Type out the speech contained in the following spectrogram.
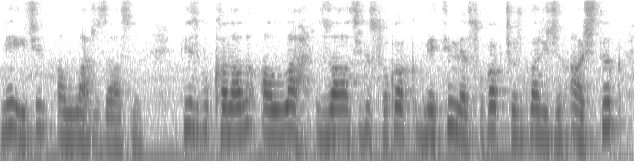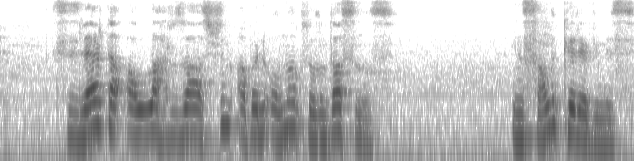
Ne için? Allah rızası için. Biz bu kanalı Allah rızası için sokak metin ve sokak çocuklar için açtık. Sizler de Allah rızası için abone olmak zorundasınız. İnsanlık görevimiz.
